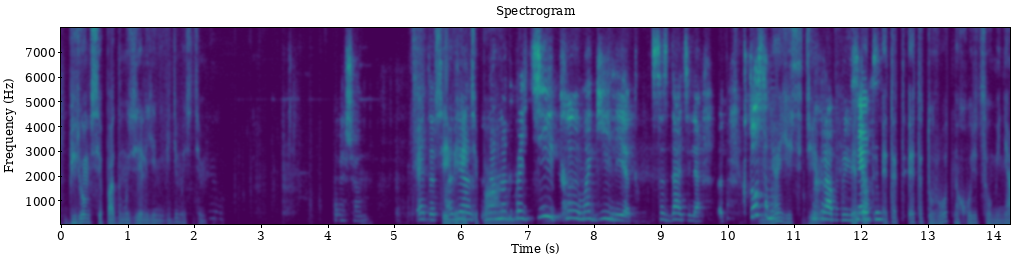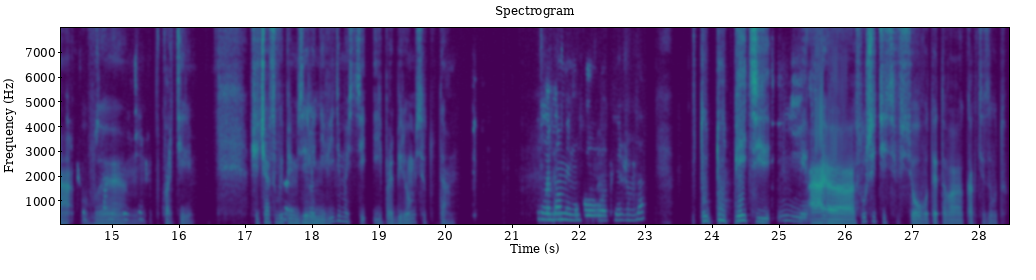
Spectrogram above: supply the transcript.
берем все по одному зелье невидимости. Хорошо. Этот, Все Адриан, берите по- нам надо пройти к могиле создателя. Кто У меня есть идея. Этот, этот, этот урод находится у меня в, в квартире. Сейчас выпьем зелье да. невидимости и проберемся туда. Потом ему голову отрежем, да? Тут, тут пейте, а, а, слушайтесь все вот этого, как тебя зовут?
